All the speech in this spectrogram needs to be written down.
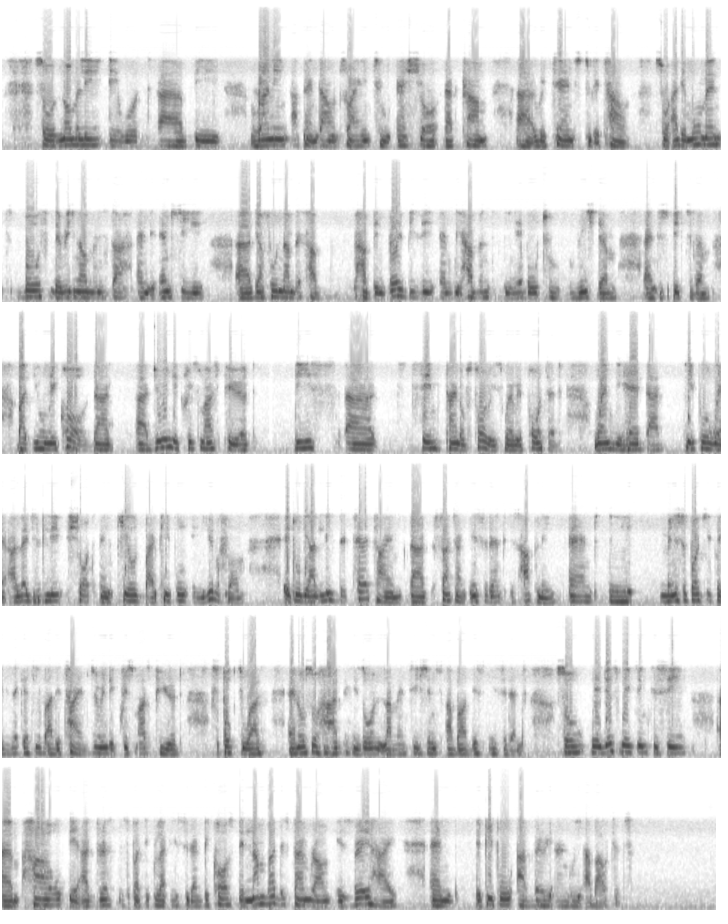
So normally they would uh, be running up and down trying to ensure that calm uh, returns to the town. So at the moment, both the regional minister and the MCE, uh, their phone numbers have have been very busy and we haven't been able to reach them and to speak to them. But you recall that uh, during the Christmas period, these uh, same kind of stories were reported when we heard that people were allegedly shot and killed by people in uniform. It will be at least the third time that such an incident is happening, and the municipal chief executive at the time during the Christmas period spoke to us and also had his own lamentations about this incident. So we're just waiting to see um, how they address this particular incident because the number this time round is very high and the people are very angry about it.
